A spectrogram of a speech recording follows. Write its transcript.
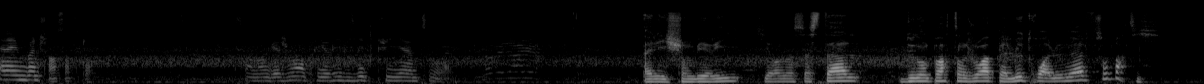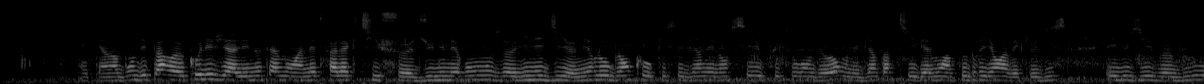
Elle a une bonne chance en tout cas. C'est un engagement a priori visé depuis un petit moment. Allez, Chambéry qui rentre dans sa stalle. Deux noms partants, je vous rappelle, le 3, le 9 sont partis. Avec un bon départ euh, collégial et notamment à mettre à l'actif euh, du numéro 11, euh, l'inédit Mirlo Blanco qui s'est bien élancé plutôt en dehors. On est bien parti également un peu brillant avec le 10, Elusive Blue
